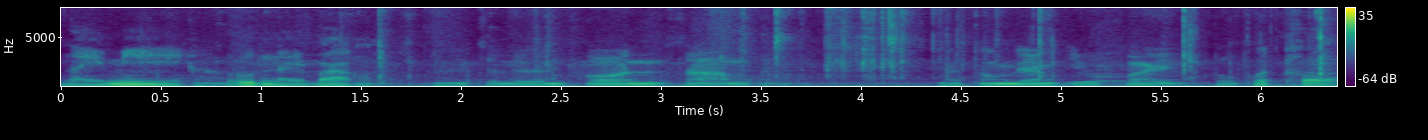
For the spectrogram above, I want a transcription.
ไหนมีรุ่นไหนบ้าง เจริญพรสามและทองแดงผิวไฟหลวงพ่อทอง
